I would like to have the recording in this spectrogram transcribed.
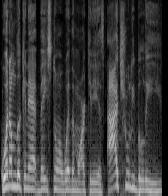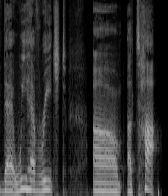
what I'm looking at based on where the market is, I truly believe that we have reached um, a top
